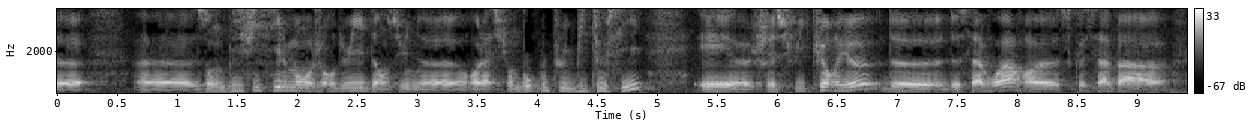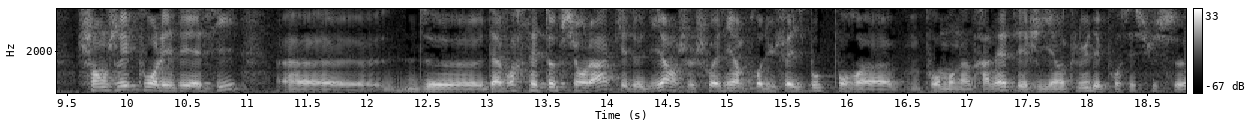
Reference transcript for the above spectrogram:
euh, ont difficilement aujourd'hui dans une relation beaucoup plus B2C. Et je suis curieux de, savoir ce que ça va changer pour les DSI d'avoir cette option-là qui est de dire je choisis un produit Facebook pour, pour mon intranet et j'y inclus des processus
